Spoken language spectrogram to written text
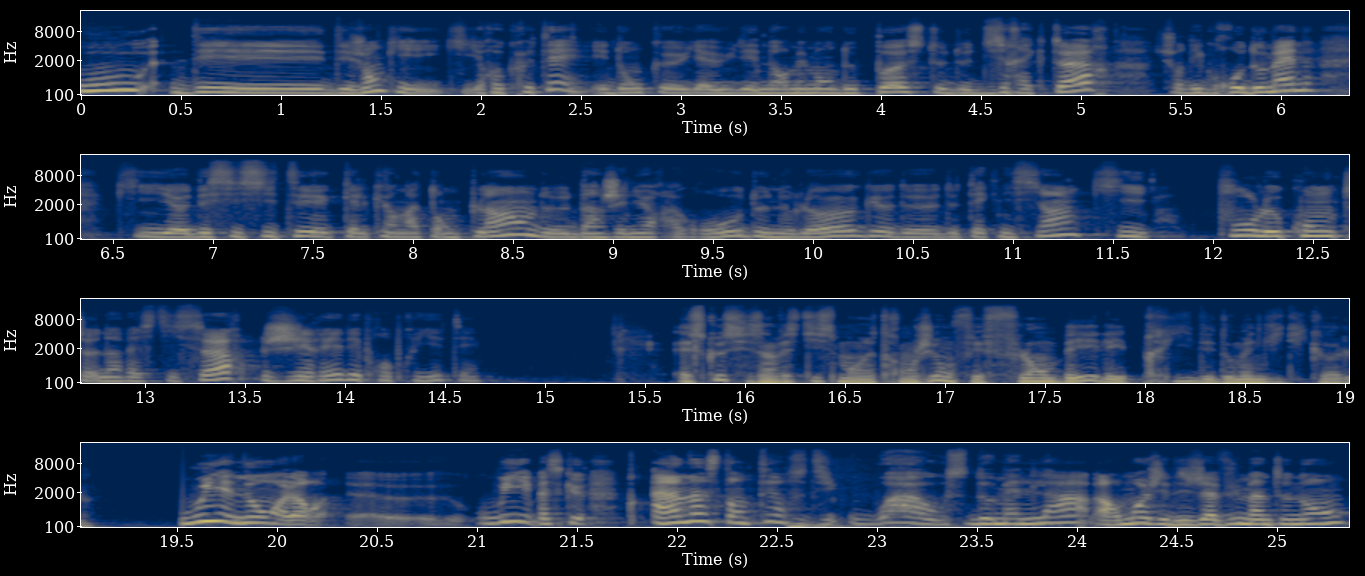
ou des, gens qui, recrutaient. Et donc, il y a eu énormément de postes de directeurs sur des gros domaines qui nécessitaient quelqu'un à temps plein, d'ingénieurs agro, d'œnologues, de, de techniciens, qui, pour le compte d'investisseurs, géraient des propriétés. Est-ce que ces investissements étrangers ont fait flamber les prix des domaines viticoles? Oui et non. Alors euh, oui, parce que à un instant T, on se dit waouh, ce domaine-là. Alors moi, j'ai déjà vu maintenant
